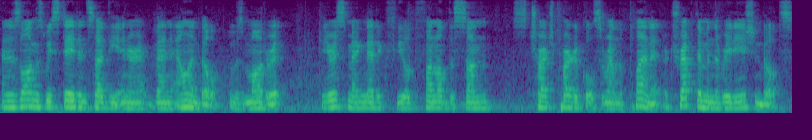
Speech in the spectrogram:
and as long as we stayed inside the inner Van Allen belt, it was moderate. The Earth's magnetic field funneled the sun's charged particles around the planet or trapped them in the radiation belts.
